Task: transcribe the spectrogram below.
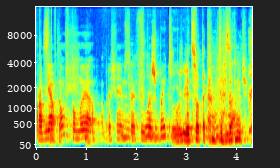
Проблема в Злата. том, что мы Да. об- обращаемся Нет, к людям. флешбеки. Лицо такое да, задумчивое.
